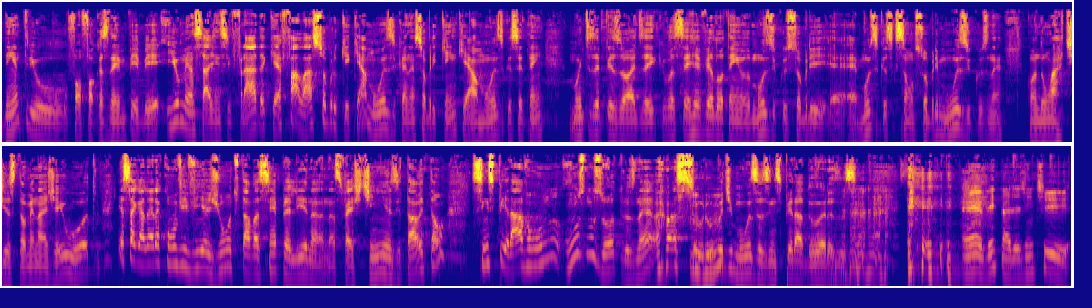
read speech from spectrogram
dentre o Fofocas da MPB e o Mensagem Cifrada, que é falar sobre o que que é a música, né? Sobre quem que é a música. Você tem muitos episódios aí que você revelou, tem músicos sobre, é, é, músicas que são sobre músicos, né? Quando um artista homenageia o outro. E essa galera convivia junto, tava sempre ali na, nas festinhas e tal, então se inspiravam uns nos outros, né? Uma suruba de musas inspiradoras, assim. É verdade, a gente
